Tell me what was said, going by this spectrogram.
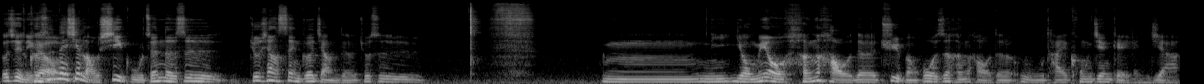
而且你看，可是那些老戏骨真的是，就像胜哥讲的，就是，嗯，你有没有很好的剧本，或者是很好的舞台空间给人家？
